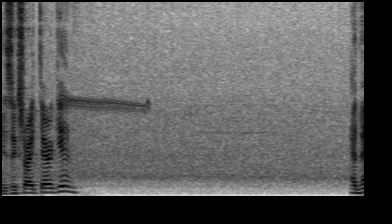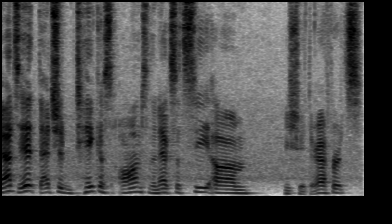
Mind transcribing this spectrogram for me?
Isak's right there again. And that's it. That should take us on to the next. Let's see. Um, appreciate their efforts.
